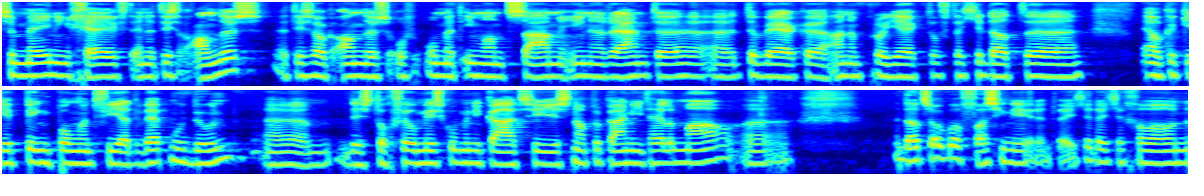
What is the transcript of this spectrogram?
zijn mening geeft. En het is anders. Het is ook anders of, om met iemand samen in een ruimte eh, te werken aan een project. Of dat je dat eh, elke keer pingpongend via het web moet doen. Ehm, er is toch veel miscommunicatie. Je snapt elkaar niet helemaal. Eh, dat is ook wel fascinerend, weet je. Dat je gewoon,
